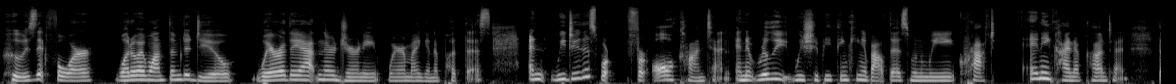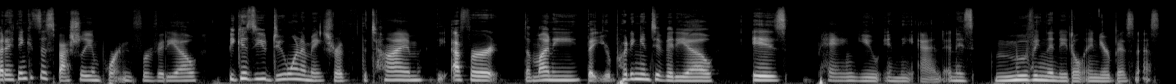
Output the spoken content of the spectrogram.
who is it for? What do I want them to do? Where are they at in their journey? Where am I going to put this? And we do this for, all content. And it really, we should be thinking about this when we craft any kind of content. But I think it's especially important for video because you do want to make sure that the time, the effort, the money that you're putting into video is paying you in the end and is moving the needle in your business.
